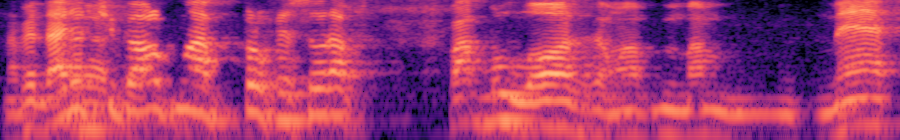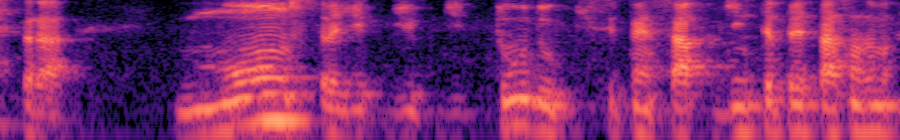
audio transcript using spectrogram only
Na verdade, eu ah, tive tá. aula com uma professora fabulosa, uma, uma mestra, monstra de, de, de, tudo que se pensar, de interpretação.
